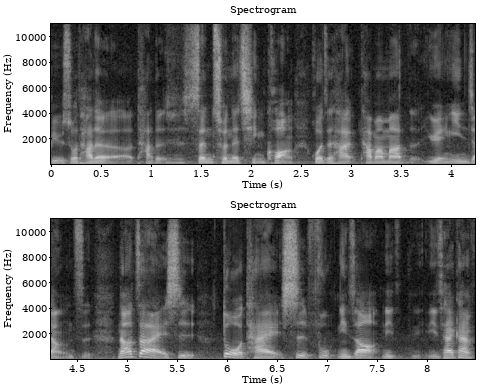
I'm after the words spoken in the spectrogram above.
比如说他的他的生存的情况，或者他他妈妈的原因这样子，然后再来是堕胎是妇，你知道你你你猜看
